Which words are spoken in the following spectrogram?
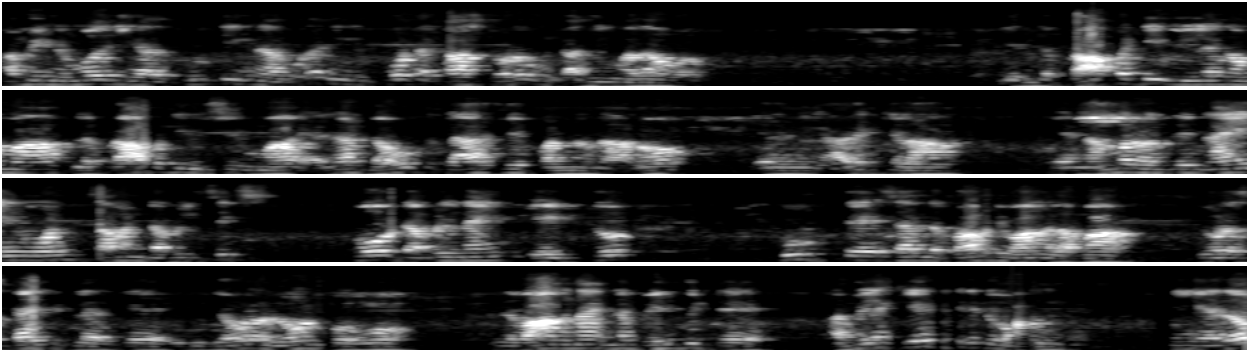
அப்படின்னும் போது நீங்க அதை கொடுத்தீங்கன்னா கூட நீங்க போட்ட காஸ்டோட உங்களுக்கு அதிகமாக தான் வரும். இந்த ப்ராப்பர்ட்டி இல்லைங்கம்மா இல்லை ப்ராப்பர்ட்டி விஷயமா எதனா டவுட் கிளாரிஃபை பண்ணனாலும் என்னை நீங்கள் அழைக்கலாம். என் நம்பர் வந்து nine one seven double six four double nine eight two கூப்பிட்டு சார் இந்த ப்ராப்பர்ட்டி வாங்கலாமா? இவ்வளோ ஸ்கொயர் ஃபீட்ல இருக்கு. இதுக்கு எவ்வளோ லோன் போகும்? இது வாங்கினா என்ன பெனிஃபிட்டு அப்படிலாம் கேட்டுக்கிட்டு வாங்குங்க. நீங்கள் ஏதோ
